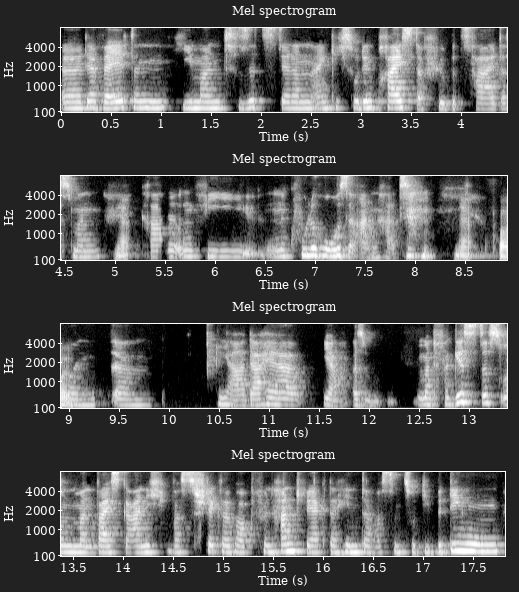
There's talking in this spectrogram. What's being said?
äh, der Welt dann jemand sitzt, der dann eigentlich so den Preis dafür bezahlt, dass man ja. gerade irgendwie eine coole Hose anhat. Ja, voll. Und ähm, ja, daher, ja, also man vergisst es und man weiß gar nicht, was steckt da überhaupt für ein Handwerk dahinter, was sind so die Bedingungen,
